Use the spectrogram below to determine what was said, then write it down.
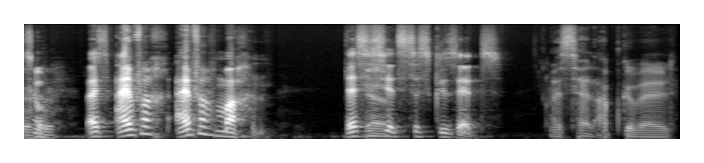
So, Mhm. weißt, einfach, einfach machen. Das ist Ja. jetzt das Gesetz. Es ist halt abgewählt.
